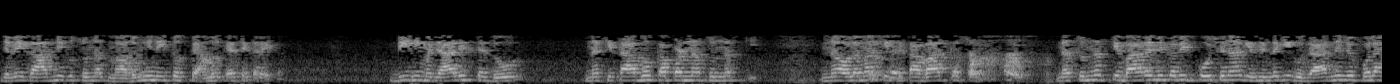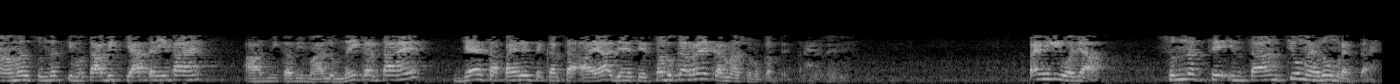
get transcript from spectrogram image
جب ایک آدمی کو سنت معلوم ہی نہیں تو اس پہ عمل کیسے کرے گا؟ دینی مجالس سے دور، نہ کتابوں کا پڑھنا سنت کی، نہ علماء کی کتابات کا سننا نہ سنت کے بارے میں کبھی پوچھنا کہ زندگی گزارنے میں فلاں عمل سنت کے مطابق کیا طریقہ ہے؟ آدمی کبھی معلوم نہیں کرتا ہے۔ جیسا پہلے سے کرتا آیا، جیسے سب کر رہے ہیں کرنا شروع کر دیتا۔ ہے پہلی وجہ، سنت سے انسان کیوں محروم رہتا ہے؟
